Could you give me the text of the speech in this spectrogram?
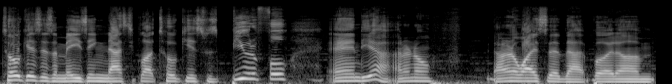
Togekiss is amazing. Nasty Plot Togekiss was beautiful. And yeah, I don't know. I don't know why I said that. But um,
